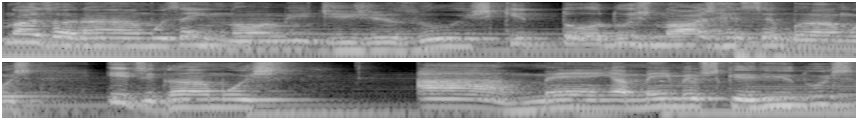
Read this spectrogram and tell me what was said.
Nós oramos em nome de Jesus, que todos nós recebamos e digamos amém. Amém, meus queridos.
